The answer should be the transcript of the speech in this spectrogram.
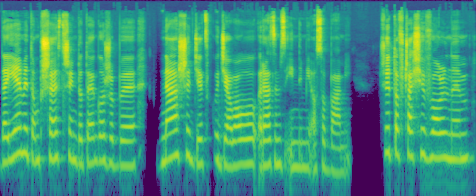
dajemy tą przestrzeń do tego, żeby nasze dziecko działało razem z innymi osobami. Czy to w czasie wolnym,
